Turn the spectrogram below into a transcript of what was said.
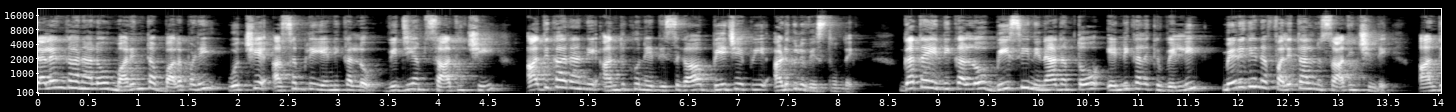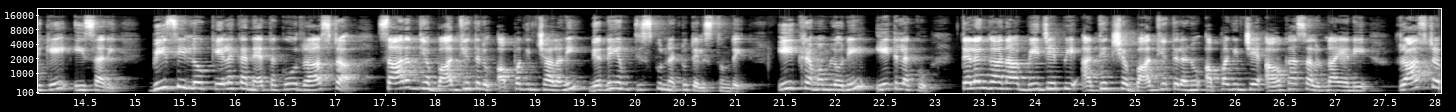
తెలంగాణలో మరింత బలపడి వచ్చే అసెంబ్లీ ఎన్నికల్లో విజయం సాధించి అధికారాన్ని అందుకునే దిశగా బీజేపీ అడుగులు వేస్తుంది. గత ఎన్నికల్లో బీసీ నినాదంతో ఎన్నికలకు వెళ్ళి మెరుగైన ఫలితాలను సాధించింది. అందుకే ఈసారి బీసీలో కీలక నేతకు రాష్ట్ర సారథ్య బాధ్యతలు అప్పగించాలని నిర్ణయం తీసుకున్నట్టు తెలుస్తుంది. ఈ క్రమంలోనే ఈటలకు తెలంగాణ బీజేపీ అధ్యక్ష బాధ్యతలను అప్పగించే అవకాశాలున్నాయని రాష్ట్ర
